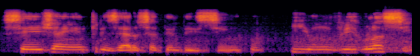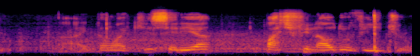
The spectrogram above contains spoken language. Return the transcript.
seja entre 0,75 e 1,5. Tá? Então aqui seria a parte final do vídeo.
